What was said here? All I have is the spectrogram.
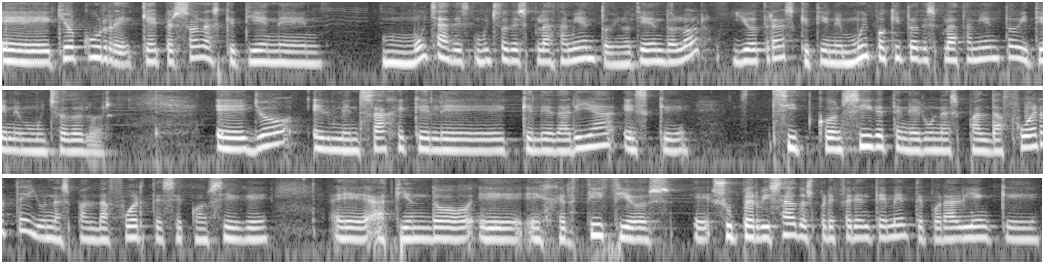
¿Qué ocurre? Que hay personas que tienen mucho desplazamiento y no tienen dolor, y otras que tienen muy poquito desplazamiento y tienen mucho dolor. Eh, yo el mensaje que le, le daría es que si consigue tener una espalda fuerte, y una espalda fuerte se consigue eh, haciendo eh, ejercicios supervisados preferentemente por alguien que,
